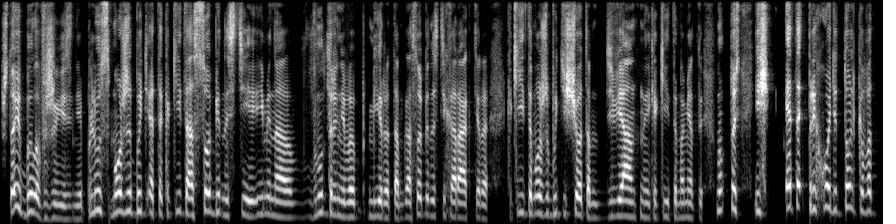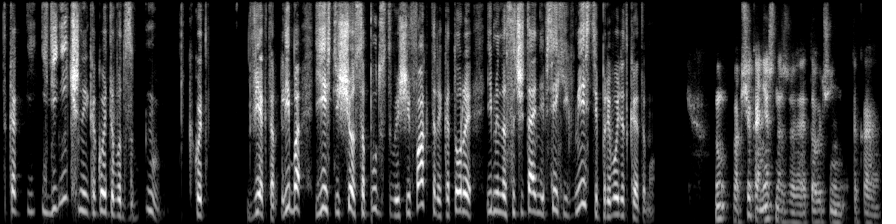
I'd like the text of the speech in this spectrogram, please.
что их было в жизни, плюс, может быть, это какие-то особенности именно внутреннего мира, там, особенности характера, какие-то, может быть, еще там девиантные какие-то моменты. Ну, то есть это приходит только вот как единичный какой-то вот, ну, какой-то вектор, либо есть еще сопутствующие факторы, которые именно сочетание всех их вместе приводят к этому. Ну, вообще, конечно же, это очень такая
